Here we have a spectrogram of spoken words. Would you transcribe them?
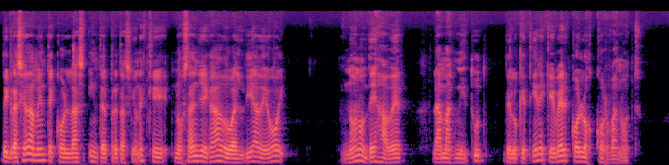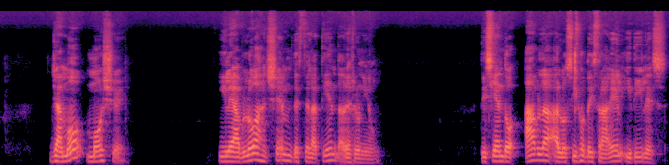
desgraciadamente con las interpretaciones que nos han llegado al día de hoy, no nos deja ver la magnitud de lo que tiene que ver con los korbanot. Llamó Moshe y le habló a Hashem desde la tienda de reunión, diciendo, habla a los hijos de Israel y diles,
